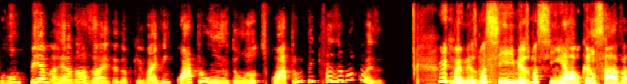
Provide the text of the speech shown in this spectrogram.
romper a barreira do azar, entendeu? Porque vai vir 4-1, então os outros 4 tem que fazer alguma coisa. Mas mesmo assim, mesmo assim, ela alcançava.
